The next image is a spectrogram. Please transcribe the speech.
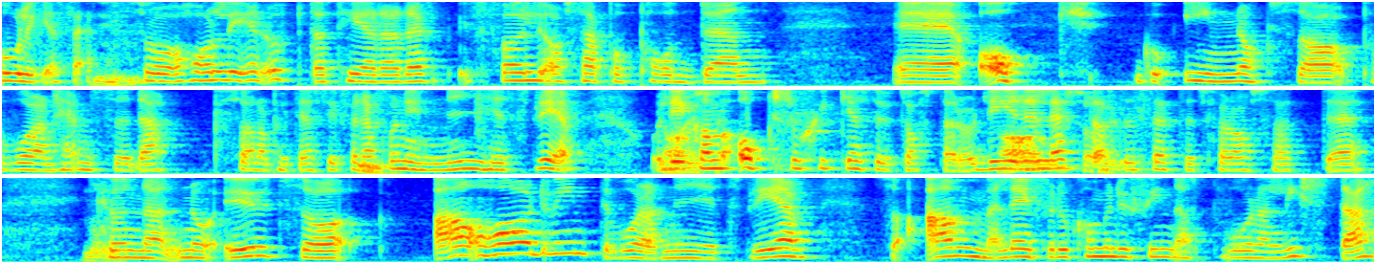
på olika sätt. Så håll er uppdaterade, följ oss här på podden eh, och gå in också på vår hemsida sana.se för där får ni nyhetsbrev. Och Ja, det kommer också skickas ut oftare och det är Ja, det lättaste du. sättet för oss att eh, kunna nå ut. Så har du inte vårt nyhetsbrev så anmäl dig för då kommer du finnas på vår lista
